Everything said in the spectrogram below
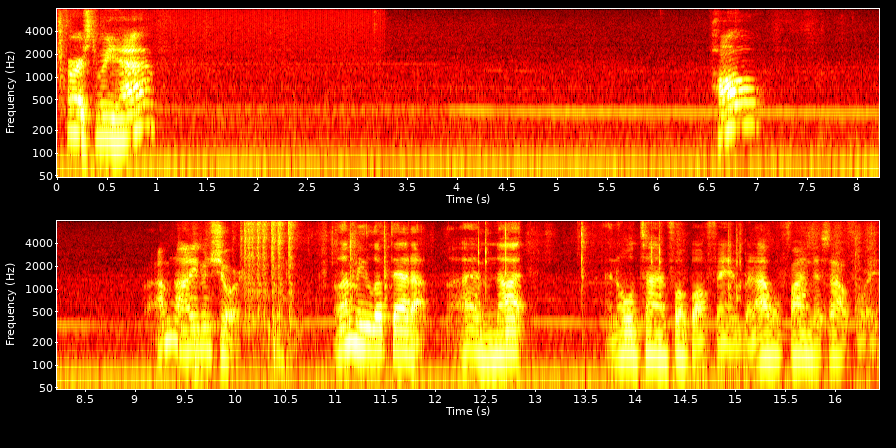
First, we have Paul. I'm not even sure. Let me look that up. I am not an old time football fan, but I will find this out for you.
